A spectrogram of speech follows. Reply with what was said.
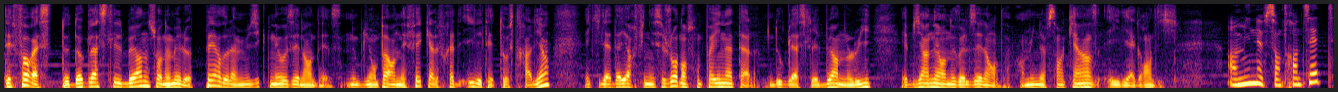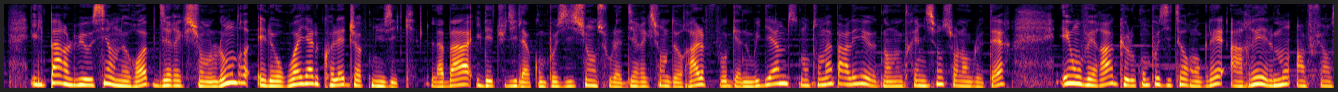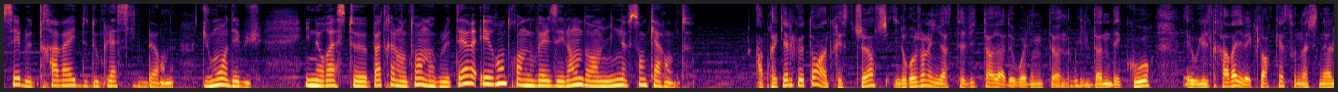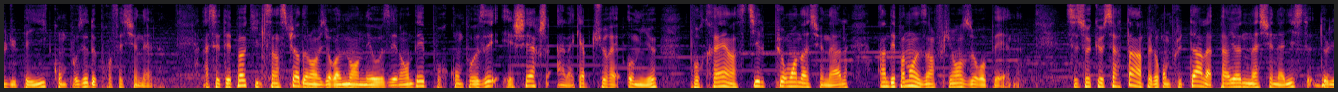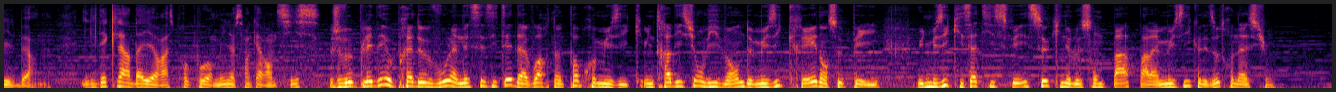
C'était Forrest de Douglas Lilburn, surnommé le père de la musique néo-zélandaise. N'oublions pas en effet qu'Alfred Hill était australien et qu'il a d'ailleurs fini ses jours dans son pays natal. Douglas Lilburn, lui, est bien né en Nouvelle-Zélande en 1915 et il y a grandi. En 1937, il part lui aussi en Europe, direction Londres et le Royal College of Music. Là-bas, il étudie la composition sous la direction de Ralph Vaughan Williams, dont on a parlé euh, dans notre émission sur l'Angleterre, et on verra que le compositeur anglais a réellement influencé le travail de Douglas Lilburn, du moins au début. Il ne reste pas très longtemps en Angleterre et rentre en Nouvelle-Zélande en 1940. Après quelques temps à Christchurch, il rejoint l'université Victoria de Wellington, où il donne des cours et où il travaille avec l'orchestre national du pays composé de professionnels. À cette époque, il s'inspire de l'environnement néo-zélandais pour composer et cherche à la capturer au mieux pour créer un style purement national, indépendant des influences européennes. C'est ce que certains appelleront plus tard la période nationaliste de Lilburn. Il déclare d'ailleurs à ce propos en 1946 Je veux plaider auprès de vous la nécessité d'avoir notre propre musique, une tradition vivante de musique créée dans ce pays, une musique qui satisfait ceux qui ne le sont pas par la musique des autres nations.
